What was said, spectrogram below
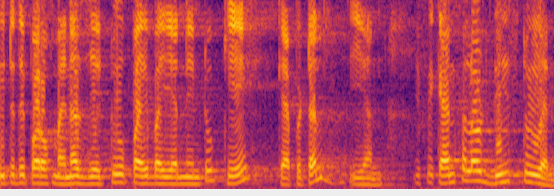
e to the power of minus j 2 pi by n into k capital N. If we cancel out these two n,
